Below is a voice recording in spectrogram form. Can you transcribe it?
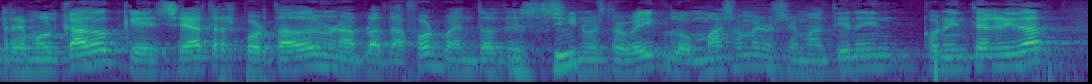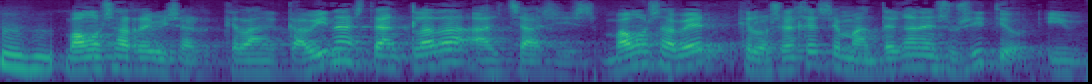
remolcado que sea transportado en una plataforma. Entonces, si nuestro vehículo más o menos se mantiene con integridad, vamos a revisar que la cabina esté anclada al chasis. Vamos a ver que los ejes se mantengan en su sitio y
